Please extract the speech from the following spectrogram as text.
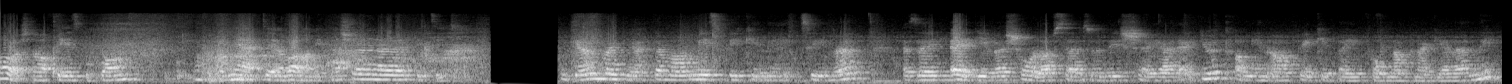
Olvastam a Facebookon, hogy nyertél valamit, mesélni erről egy picit. Igen, megnyertem a Miss Bikini címet. Ez egy egyéves honlapszerződéssel jár együtt, amin a fényképeim fognak megjelenni.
